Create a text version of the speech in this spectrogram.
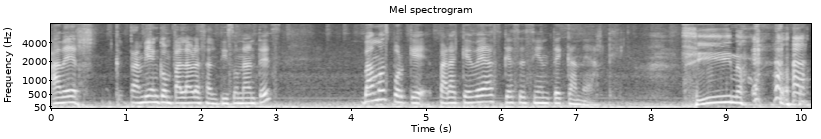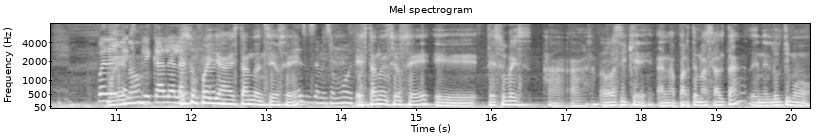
a ver también con palabras antisonantes vamos porque para que veas qué se siente canear Sí, no. Puedes explicarle a la Eso fue ya estando en COC. Eso se me hizo muy Estando en COC, eh, te subes a, ahora sí que en la parte más alta, en el último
